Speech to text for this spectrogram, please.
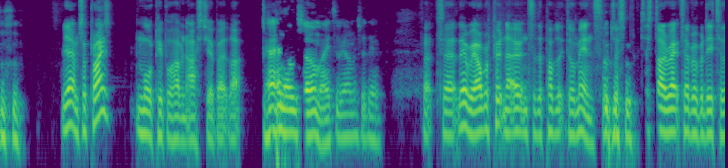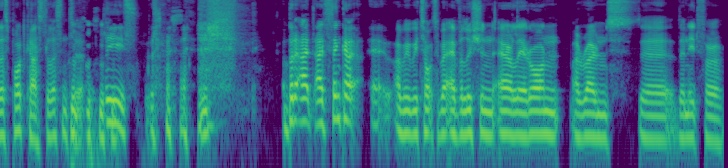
yeah, I'm surprised more people haven't asked you about that. I know so, mate. To be honest with you. But uh, there we are. We're putting it out into the public domain. So just just direct everybody to this podcast to listen to it, please. But I, I think I, uh, I mean, we talked about evolution earlier on around the the need for,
